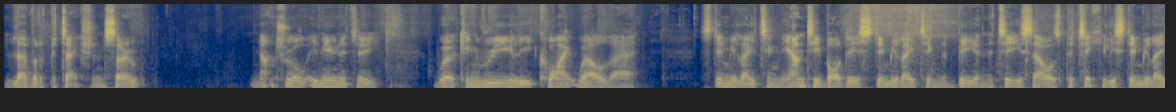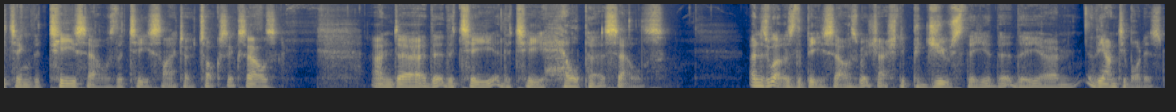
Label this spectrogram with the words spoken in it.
level of protection. So natural immunity working really quite well there, stimulating the antibodies, stimulating the B and the T cells, particularly stimulating the T cells, the T cytotoxic cells and uh, the, the T the T helper cells, and as well as the B cells, which actually produce the the the, um, the antibodies.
